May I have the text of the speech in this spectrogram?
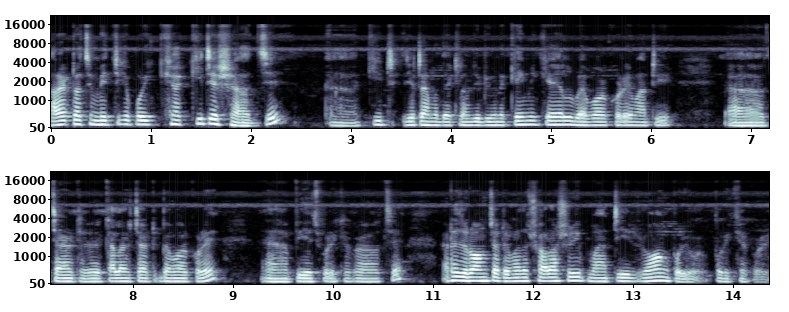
আরেকটা হচ্ছে মেট্রিকের পরীক্ষা কিটের সাহায্যে কিট যেটা আমরা দেখলাম যে বিভিন্ন কেমিক্যাল ব্যবহার করে মাটি চার্ট, কালার চার্ট ব্যবহার করে পিএইচ পরীক্ষা করা হচ্ছে। একটা হচ্ছে রং চার্টের মধ্যে সরাসরি মাটির রং পরীক্ষা করে।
